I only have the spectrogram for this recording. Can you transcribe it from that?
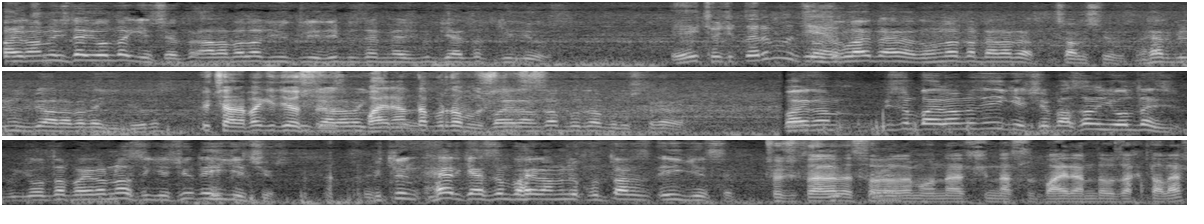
Bayramı işte yolda geçirdik. Arabalar yüklüydü. Biz de mecbur geldik gidiyoruz. E çocukları mı diye? Çocuklar da evet onlar da beraber çalışıyoruz. Her birimiz bir arabada gidiyoruz. Üç araba Üç gidiyorsunuz. araba Bayramda gidiyoruz. burada buluştunuz. Bayramda burada buluştuk evet. Bayram bizim bayramımız iyi geçiyor. Baksana yoldayız. Yolda bayram nasıl geçiyor? İyi geçiyor. Bütün herkesin bayramını kutlarız. iyi geçsin. Çocuklara da soralım onlar için nasıl bayramda uzaktalar.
